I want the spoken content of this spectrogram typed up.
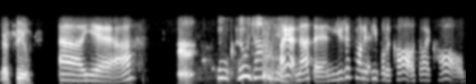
That's you. Uh, yeah. Who, who are we talking to? I got nothing. You just wanted people to call, so I called.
